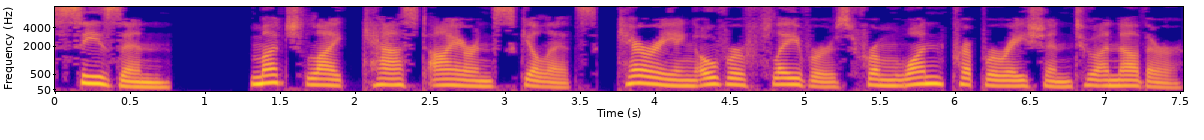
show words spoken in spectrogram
«season» much like cast iron skillets, carrying over flavors from one preparation to another.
